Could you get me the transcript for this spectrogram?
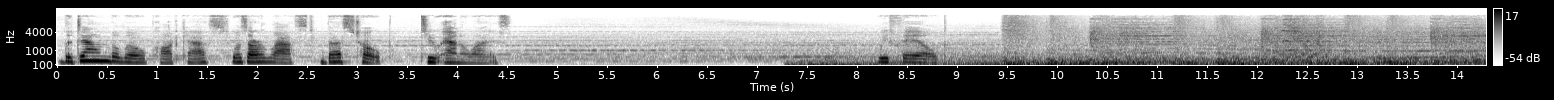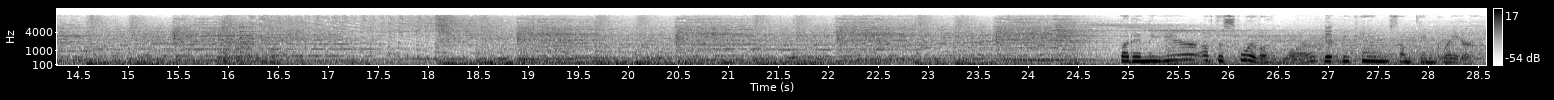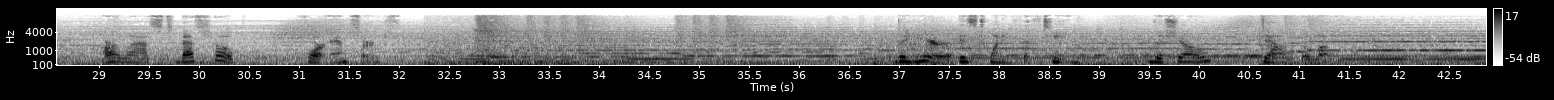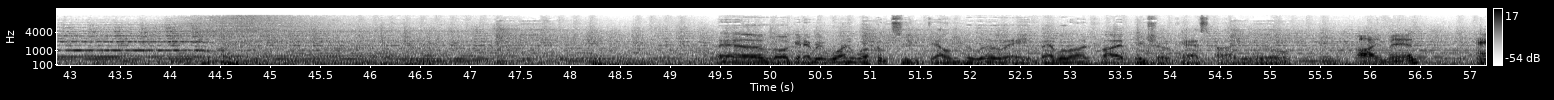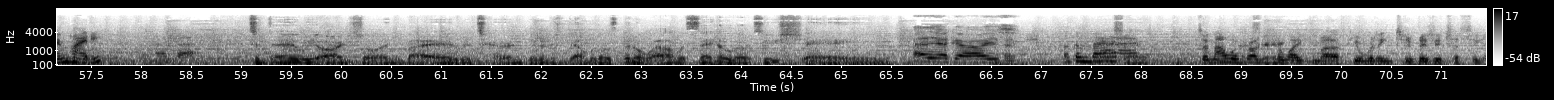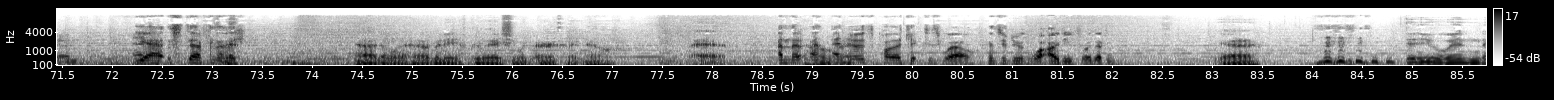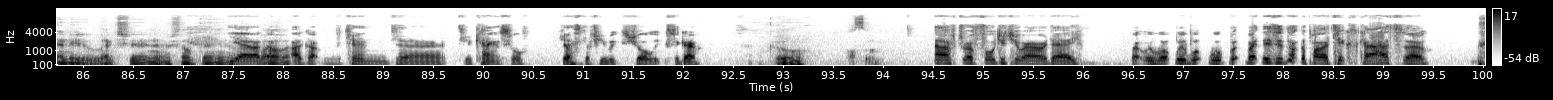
The Down Below podcast was our last best hope to analyze. We failed. But in the year of the spoiler war, it became something greater. Our last best hope for answers. The year is 2015. The show, Down Below. Hello again, everyone. Welcome to Down Below, a Babylon 5 intro cast. I'm Will. I'm Ian. I'm Heidi. I'm back. Today we are joined by a return visitor Down Below. It's been a while, but say hello to Shane. Hey there, guys. Welcome back. Shane. So now we're Okay. broken away from Earth, you're willing to visit us again. Yes, definitely. I don't want to have any affiliation with Earth right now. Man, And, the, and, and Earth politics as well, considering what I do for a living. yeah. Didn't you win an election or something? Yeah, I Well, got I got returned uh, to council just a few weeks, short weeks ago, cool. Awesome. after a 42 hour day. But we, we, we, we but this is not the politics cast, so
